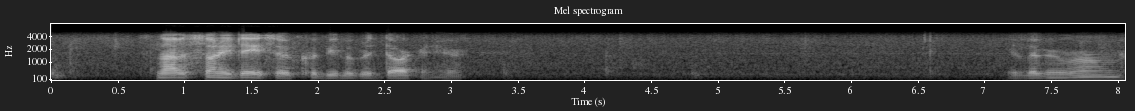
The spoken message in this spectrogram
It's not a sunny day, so it could be a little bit dark in here. Your living room.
